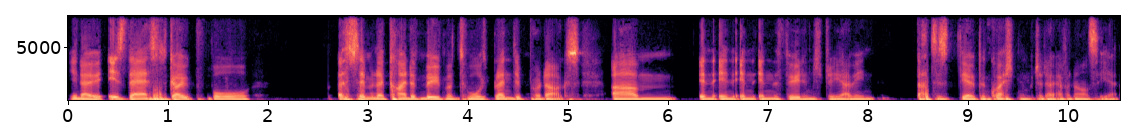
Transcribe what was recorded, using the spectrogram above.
You know, is there scope for a similar kind of movement towards blended products um, in, in, in, in the food industry? I mean, that is the open question, which I don't have an answer yet.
